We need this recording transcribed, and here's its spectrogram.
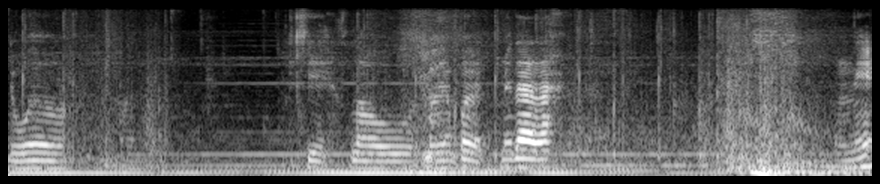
ดูว่าโอเค เรา เรายังเปิดไม่ได้ละตรงนี้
